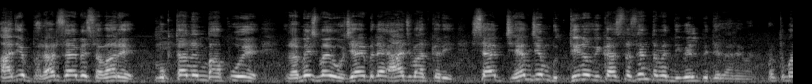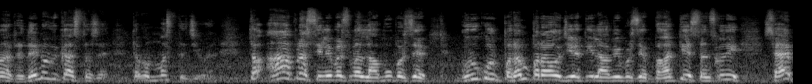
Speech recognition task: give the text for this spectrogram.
આજે ભરાડ સાહેબે સવારે મુક્તાનંદ બાપુએ રમેશભાઈ ઓઝાએ બધા આ જ વાત કરી, સાહેબ, જેમ જેમ બુદ્ધિનો વિકાસ થશે ને તમે દિવેલ પીધેલા રહેવાના. પણ તમારા હૃદયનો વિકાસ થશે, તમે મસ્ત જીવન. તો આ આપણા સિલેબસમાં લાવવું પડશે. ગુરુકુળ પરંપરાઓ જે હતી, લાવવી પડશે. ભારતીય સંસ્કૃતિ, સાહેબ,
